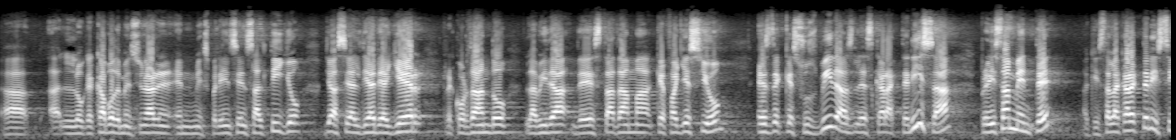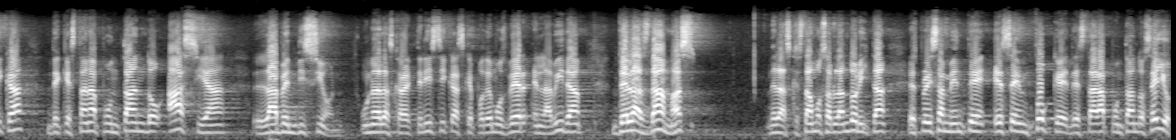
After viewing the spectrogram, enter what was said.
ah, ah, lo que acabo de mencionar en, mi experiencia en Saltillo, ya sea el día de ayer, recordando la vida de esta dama que falleció, es de que sus vidas les caracteriza precisamente, aquí está la característica, de que están apuntando hacia la bendición. Una de las características que podemos ver en la vida de las damas, de las que estamos hablando ahorita es precisamente ese enfoque de estar apuntando hacia ello.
